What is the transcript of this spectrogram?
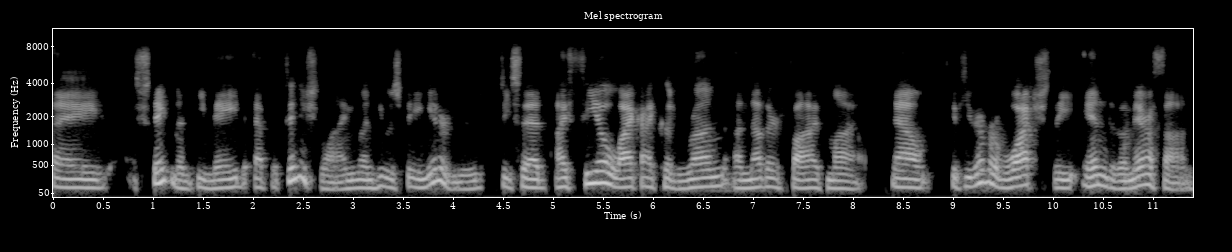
a, statement he made at the finish line when he was being interviewed. He said, I feel like I could run another five miles. Now, if you ever watched the end of a marathon,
